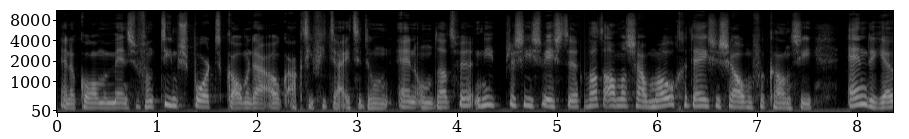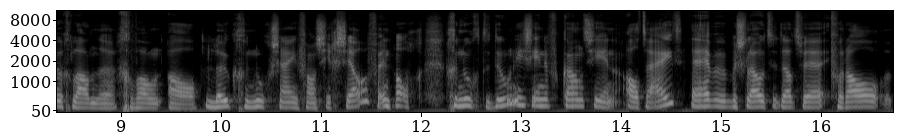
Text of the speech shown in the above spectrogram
En dan komen mensen van teamsport, komen daar ook activiteiten te doen. En omdat we niet precies wisten wat allemaal zou mogen deze zomervakantie. En de jeugdlanden gewoon al leuk genoeg zijn van zichzelf. En al genoeg te doen is in de vakantie en altijd. Uh, hebben we besloten dat we vooral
